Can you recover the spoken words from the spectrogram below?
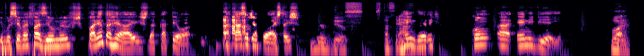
e você vai fazer os meus 40 reais da KTO, da Casa de Apostas. Meu Deus, você tá ferrado. Renderem com a NBA. Bora.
